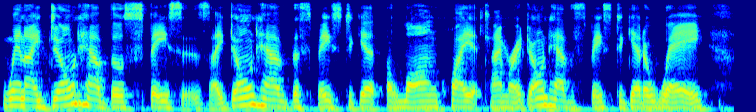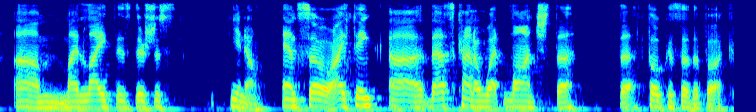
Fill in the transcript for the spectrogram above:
when I don't have those spaces? I don't have the space to get a long, quiet time, or I don't have the space to get away. Um, my life is there's just, you know, and so I think uh, that's kind of what launched the the focus of the book.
